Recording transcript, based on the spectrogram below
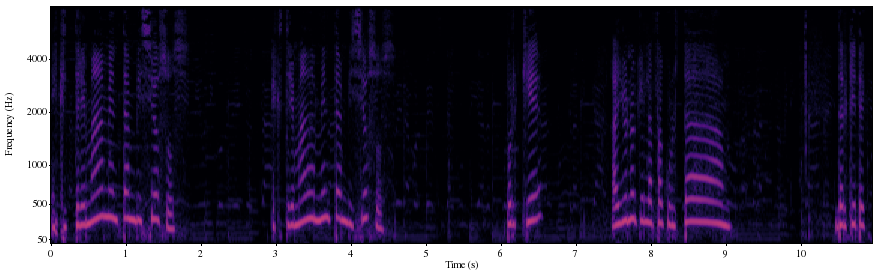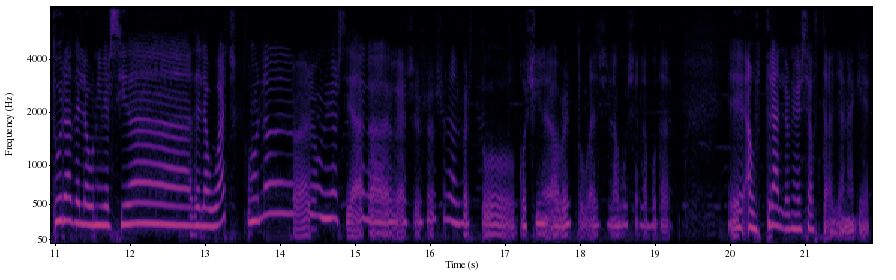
Extremadamente ambiciosos. Extremadamente ambiciosos. Porque hay uno que en la facultad de arquitectura de la Universidad de la UACH, como la, la Universidad Alberto Cochina, Alberto, la bucha, la puta eh, austral, la Universidad Australiana, que,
